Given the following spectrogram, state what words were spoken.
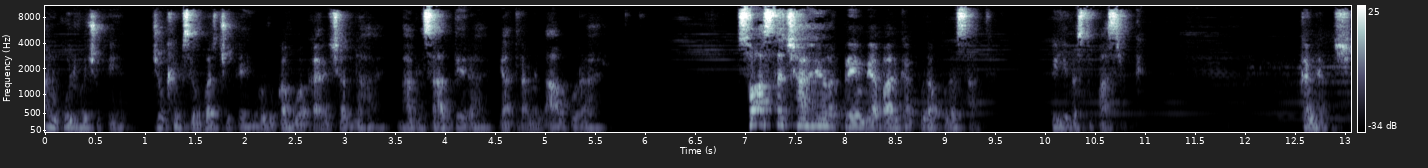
अनुकूल हो चुके हैं, जोखिम से उबर चुके हैं और रुका हुआ कार्य चल रहा है, भाग्य साथ दे रहा है, यात्रा में लाभ हो रहा है। स्वास्थ्य अच्छा है और प्रेम व्यापार का पूरा पूरा साथ है। पीली वस्तु पास रखें। कन्या राशि।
